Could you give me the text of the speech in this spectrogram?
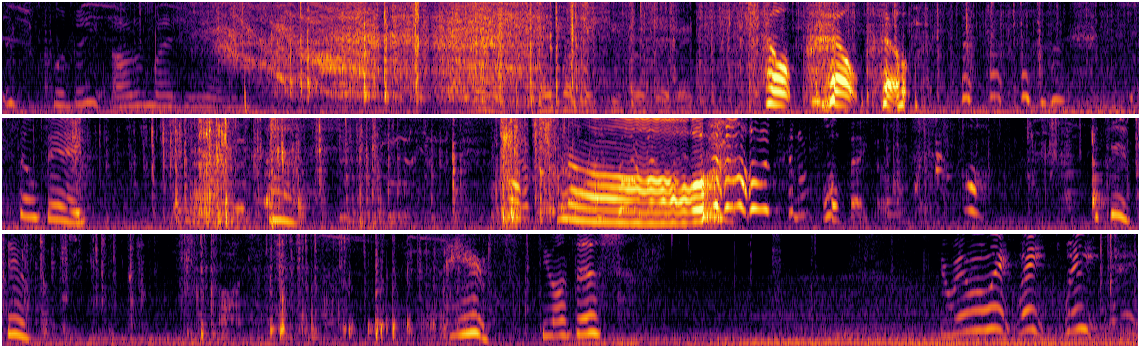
it's slipping out of my hand. There's my big piece right there, babe. Help, help, help. it's so big. No. Oh, it's gonna float back up. Oh, it did too. Here, do you want this? Here, wait, wait, wait, wait, wait, guys,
